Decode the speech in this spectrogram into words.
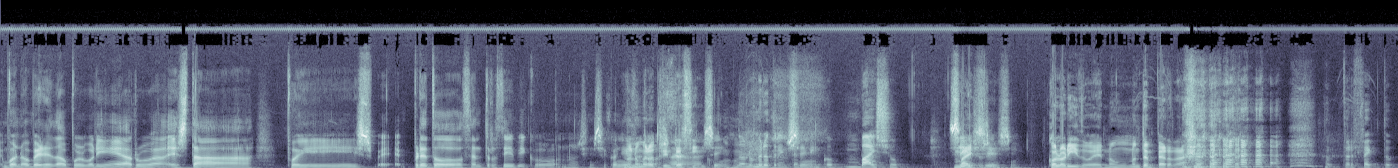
bueno, Vereda o Polvorín e a rúa está pois preto do centro cívico, non sei se coñece. No número 35. O sea, sí. No número 35, sí. baixo. Sí, Mais, sí, sí. sí. Colorido, eh? non, non ten perda. Perfecto.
